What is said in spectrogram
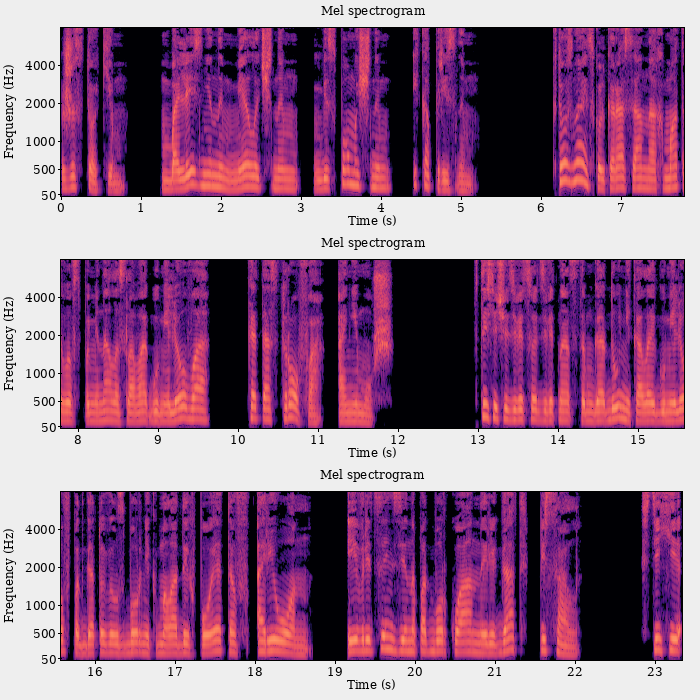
жестоким, болезненным, мелочным, беспомощным и капризным. Кто знает, сколько раз Анна Ахматова вспоминала слова Гумилева «катастрофа, а не муж». В 1919 году Николай Гумилев подготовил сборник молодых поэтов «Орион», и в рецензии на подборку Анны Регат писал «Стихи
